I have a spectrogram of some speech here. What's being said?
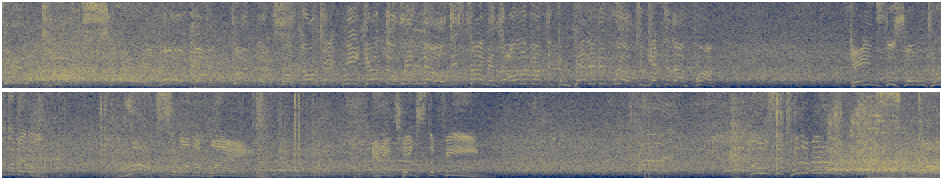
Big time save. Oh, my goodness. Well, throw technique out the window. This time it's all about the competitive will to get to that puck. Gains the zone through the middle. Rocks him on the play. And he takes the feed. Moves it to the middle. Scores!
